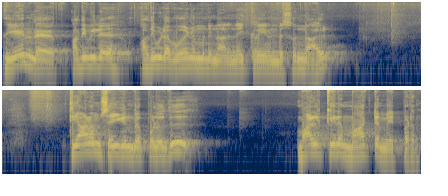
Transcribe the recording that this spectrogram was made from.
ஏன் இந்த பதிவில் பதிவிட வேணும் என்று நான் நினைக்கிறேன் என்று சொன்னால் தியானம் செய்கின்ற பொழுது வாழ்க்கையில் மாற்றம் ஏற்படும்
